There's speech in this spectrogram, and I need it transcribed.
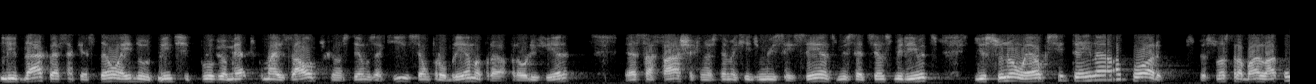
lidar com essa questão aí do índice pluviométrico mais alto que nós temos aqui, isso é um problema para a oliveira. Essa faixa que nós temos aqui de 1.600, 1.700 milímetros, isso não é o que se tem na fora. As pessoas trabalham lá com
